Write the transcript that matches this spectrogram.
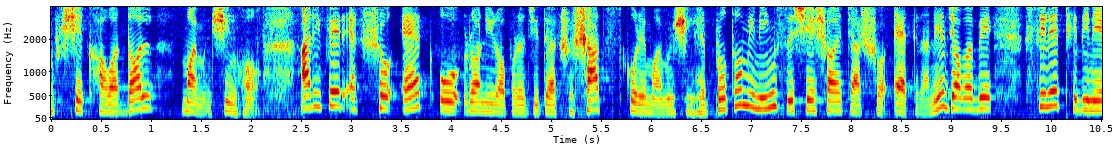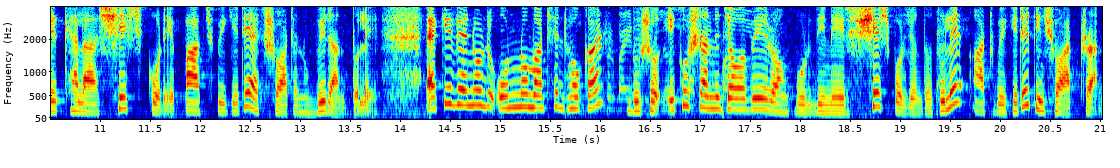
অভিষেক হওয়া দল ময়মনসিংহ। আরিফের একশো এক ও রনির অপরাজিত একশো সাত স্কোরে ময়মনসিংহের প্রথম ইনিংস শেষ হয় চারশো এক রানে, জবাবে সিলেট দিনের খেলা শেষ করে পাঁচ উইকেটে একশো আটানব্বই রান তোলে। একই ভেন্যুর অন্য মাঠে ঢোকার দুশো একুশ রানের জবাবে রংপুর দিনের শেষ পর্যন্ত তুলে আট উইকেটে তিনশো আট রান।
